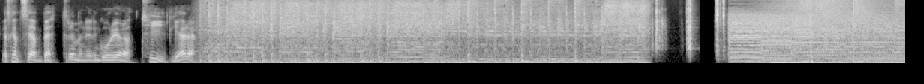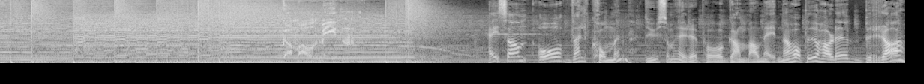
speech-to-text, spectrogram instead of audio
jag ska inte säga bättre, men det går att göra tydligare. Hejsan och välkommen du som hører på Gammal Maiden. Jag hoppas du har det bra.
